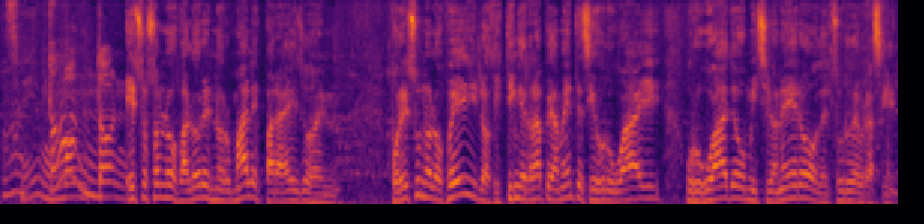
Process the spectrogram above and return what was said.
Sí, un montón. Esos son los valores normales para ellos en, por eso uno los ve y los distingue rápidamente si es Uruguay, uruguayo, misionero o del sur de Brasil.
